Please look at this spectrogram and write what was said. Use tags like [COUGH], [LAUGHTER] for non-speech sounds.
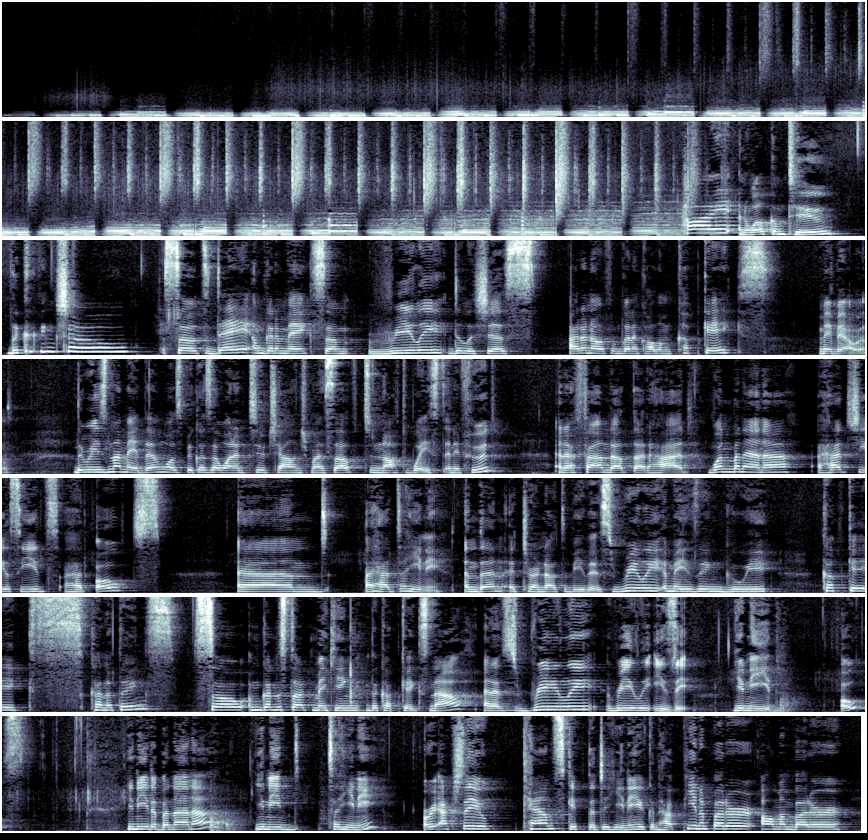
Hi, and welcome to the cooking show. So, today I'm gonna make some really delicious, I don't know if I'm gonna call them cupcakes, maybe I will. The reason I made them was because I wanted to challenge myself to not waste any food. And I found out that I had one banana, I had chia seeds, I had oats, and I had tahini. And then it turned out to be this really amazing, gooey cupcakes kind of things. So I'm gonna start making the cupcakes now, and it's really, really easy. You need oats, you need a banana, you need tahini, or actually you can skip the tahini. You can have peanut butter, almond butter,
